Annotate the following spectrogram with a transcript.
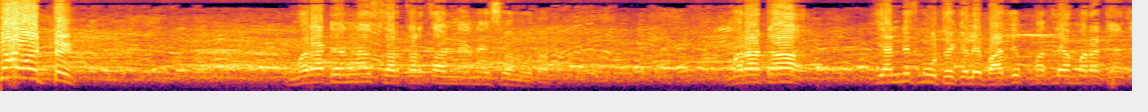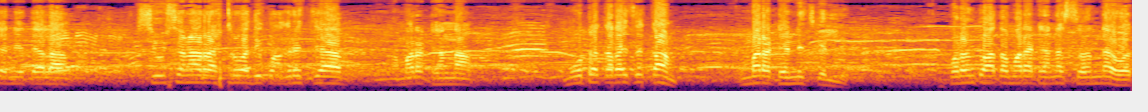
काय वाटतंय? मराठ्यांना सरकारचा अन्याय नाही सहन होता मराठा यांनीच मोठं केलं भाजपमधल्या मराठ्यांच्या नेत्याला शिवसेना राष्ट्रवादी काँग्रेसच्या मराठ्यांना मोठं करायचं काम मराठ्यांनीच केले परंतु आता मराठ्यांना सहन नाही होत.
